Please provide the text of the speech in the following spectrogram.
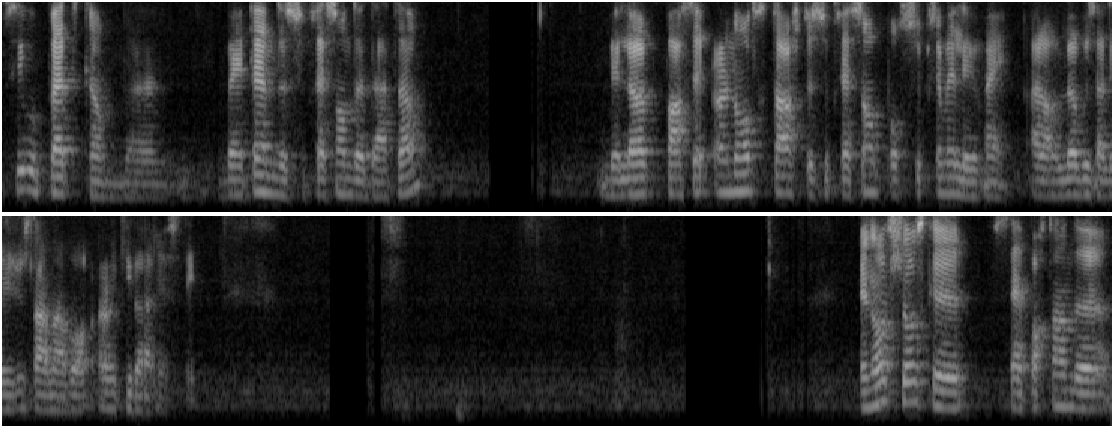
si vous faites comme euh, vingtaine de suppression de data, mais là, passez une autre tâche de suppression pour supprimer les 20. Alors là, vous allez juste en avoir un qui va rester. Une autre chose que c'est important de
